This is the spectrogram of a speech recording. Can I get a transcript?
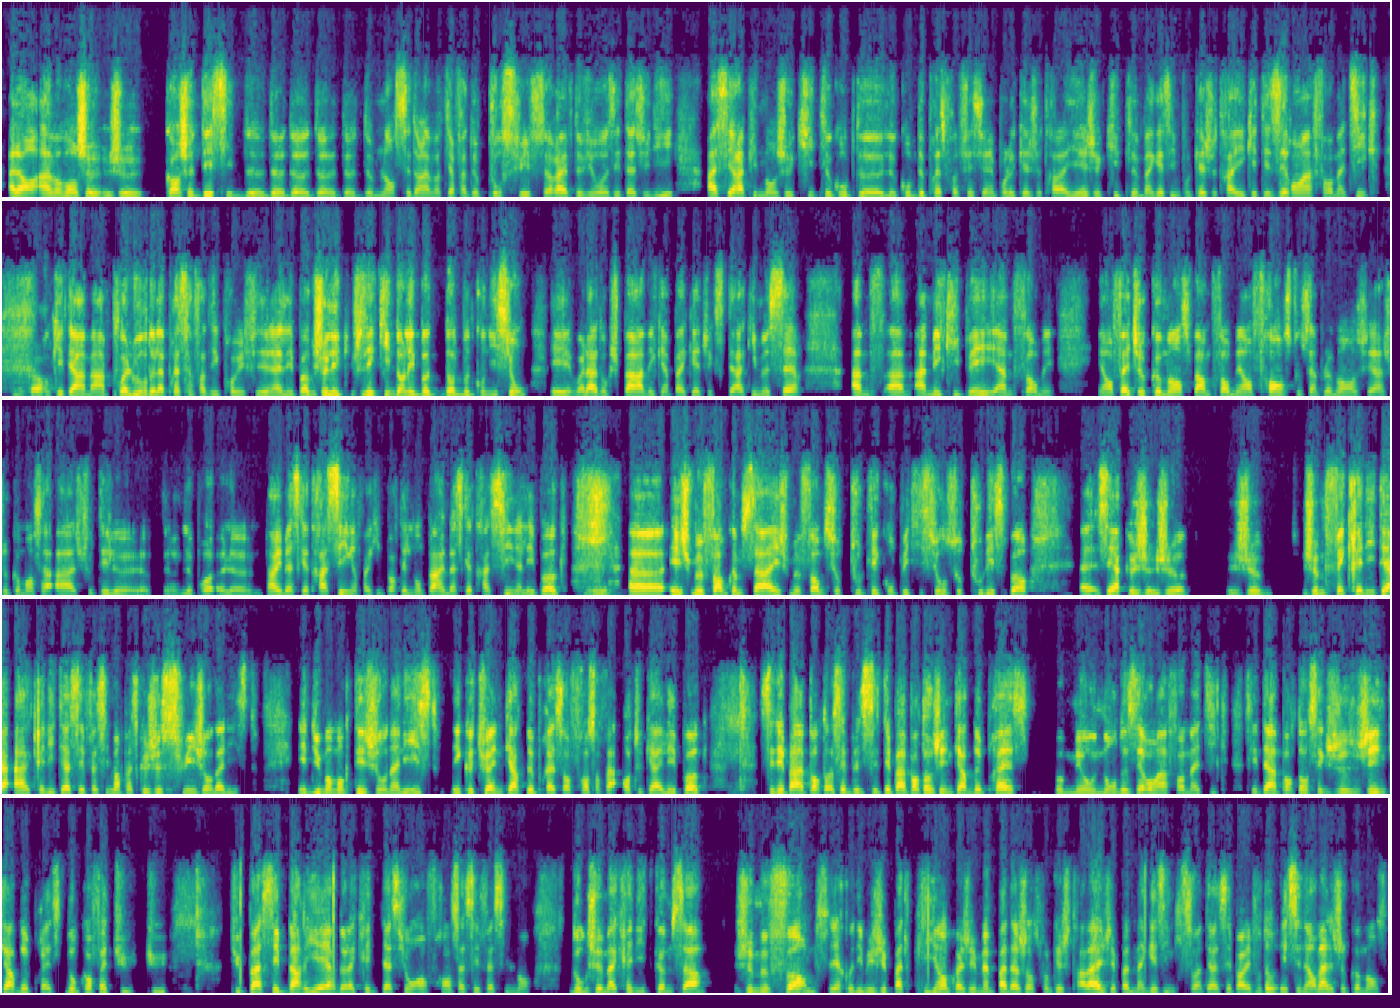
Alors, à un moment, je, je, quand je décide de, de, de, de, de me lancer dans l'aventure, enfin de poursuivre ce rêve de vivre aux États-Unis, assez rapidement, je quitte le groupe de, le groupe de presse professionnelle pour lequel je travaillais, je quitte le magazine pour lequel je travaillais, qui était Zéro Informatique, donc qui était un, un, poids lourd de la presse informatique professionnelle à l'époque. Je les, je les quitte dans les bonnes, dans de bonnes conditions, et voilà, donc je pars avec un package, etc., qui me sert à, à m'équiper et à me former. Et en fait, je commence par me former en France, tout simplement. Je commence à, à shooter le, le, le, Paris Basket Racing, enfin qui portait le nom de Paris Basket Racing à l'époque. Euh, et je me forme comme ça, et je me forme sur toutes les compétitions, sur tous les sports. Euh, C'est-à-dire que je, je, je, je me fais créditer, à, accréditer assez facilement parce que je suis journaliste. Et du moment que tu es journaliste et que tu as une carte de presse en France, enfin en tout cas à l'époque, c'était pas important. C'était pas important que j'ai une carte de presse mais au nom de Zéro Informatique. Ce qui était important, c'est que j'ai une carte de presse. Donc, en fait, tu, tu, tu passes ces barrières de l'accréditation en France assez facilement. Donc, je m'accrédite comme ça. Je me forme, c'est-à-dire qu'au début, j'ai pas de clients, quoi. J'ai même pas d'agence pour lequel je travaille, j'ai pas de magazines qui sont intéressés par les photos, et c'est normal, je commence.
